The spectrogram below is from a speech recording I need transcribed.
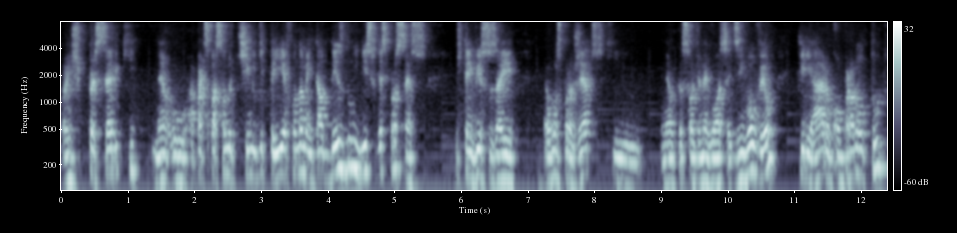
A gente percebe que né, o, a participação do time de TI é fundamental desde o início desse processo. A gente tem visto aí alguns projetos que né, o pessoal de negócio desenvolveu, criaram, compraram tudo,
